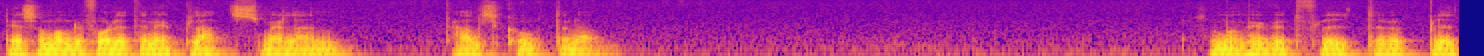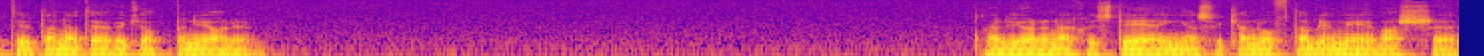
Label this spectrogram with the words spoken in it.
det är som om du får lite mer plats mellan halskotorna. Som om huvudet flyter upp lite utan att överkroppen gör det. När du gör den här justeringen så kan du ofta bli mer varse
